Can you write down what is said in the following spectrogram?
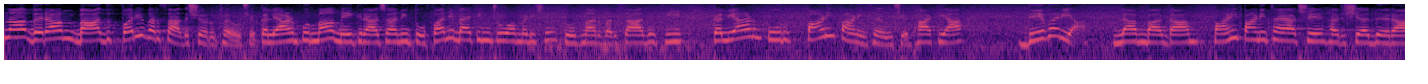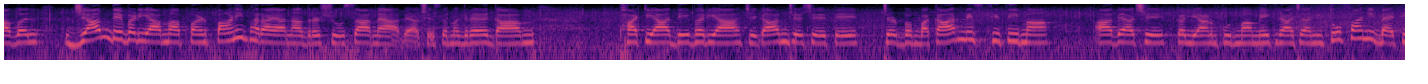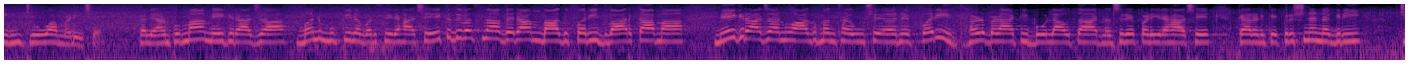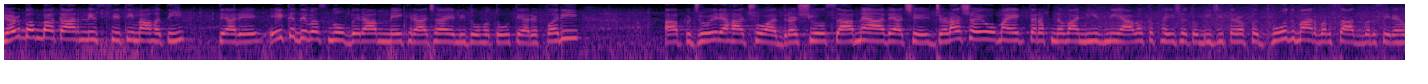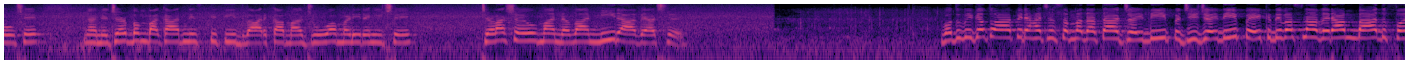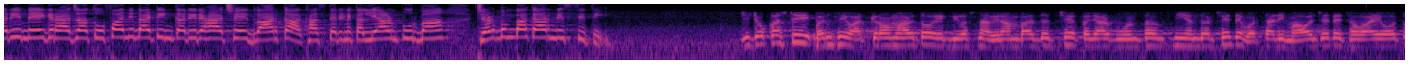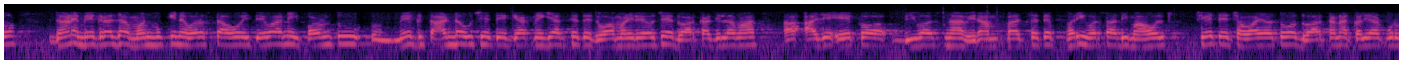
ના વિરામ બાદ ફરી વરસાદ શરૂ થયો છે. કલ્યાણપુરમાં મેઘરાજાની તોફાની બેટિંગ જોવા મળી છે. ધોધમાર વરસાદથી કલ્યાણપુર પાણી પાણી થયું છે. ભાટિયા, દેવરિયા, લાંબા ગામ પાણી પાણી થયા છે. હર્ષદ, રાવલ જામ દેવળિયામાં પણ પાણી ભરાયાના દ્રશ્યો સામે આવ્યા છે. સમગ્ર ગામ ફાટિયા દેવરિયા જે ગામ જે છે તે જળબંબાકારની સ્થિતિમાં આવ્યા છે. કલ્યાણપુરમાં મેઘરાજાની તોફાની બેટિંગ જોવા મળી છે. કલ્યાણપુરમાં મેઘરાજા મન મૂકીને વરસી રહ્યા છે. એક દિવસના વિરામ બાદ ફરી દ્વારકામાં મેઘરાજાનું આગમન થયું છે અને ફરી ધડબડાટી બોલાવતા નજરે પડી રહ્યા છે. કારણ કે કૃષ્ણનગરી જળબંબાકારની સ્થિતિમાં હતી. ત્યારે એક દિવસનો વિરામ મેઘરાજાએ લીધો હતો. ત્યારે ફરી આપ જોઈ રહ્યા છો આ દ્રશ્યો સામે આવ્યા છે. જળાશયોમાં એક તરફ નવા નીરની આવક થઈ છે તો બીજી તરફ ધોધમાર વરસાદ વરસી રહ્યો છે અને જળબંબાકારની સ્થિતિ દ્વારકામાં જોવા મળી રહી છે. જળાશયોમાં નવા નીર આવ્યા છે. વધુ વિગતો આપી રહ્યા છે સંવાદદાતા જયદીપ. જી જયદીપ, એક દિવસના વિરામ બાદ ફરી મેઘરાજા તોફાની બેટિંગ કરી રહ્યા છે દ્વારકા, ખાસ કરીને કલ્યાણપુરમાં જળબંબાકારની સ્થિતિ. જી, ચોક્કસથી બંસી વાત કરવામાં આવે તો એક દિવસના વિરામ બાદ જ છે. કલ્યાણની અંદર છે તે વરસાદી માહોલ છે તે છવાયો હતો. જાણે મેઘરાજા મન મૂકીને વરસતા હોય તેવા નહીં, પરંતુ મેઘ તાંડવ છે તે ક્યાંક ને ક્યાંક છે તે જોવા મળી રહ્યો છે. દ્વારકા જિલ્લામાં આજે એક દિવસના વિરામ બાદ છે તે ફરી વરસાદી માહોલ છે તે છવાયો હતો. દ્વારકાના કલ્યાણપુર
